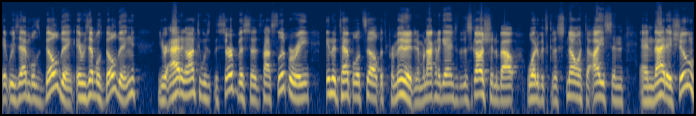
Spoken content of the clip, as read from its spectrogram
it resembles building, it resembles building. You're adding onto the surface so it's not slippery. In the temple itself, it's permitted, and we're not going to get into the discussion about what if it's going to snow into ice and and that issue.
